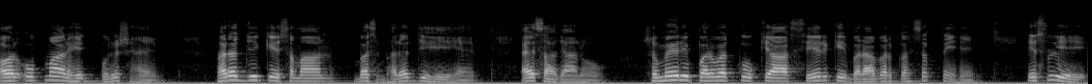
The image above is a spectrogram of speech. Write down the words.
और उपमा रहित पुरुष हैं। भरत जी के समान बस भरत जी ही हैं। ऐसा जानो सुमेरु पर्वत को क्या शेर के बराबर कह सकते हैं? इसलिए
